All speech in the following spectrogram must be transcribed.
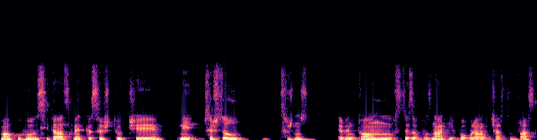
малко хора си дават сметка също, че... Не, също, всъщност, евентуално сте запознати по-голямата част от вас,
